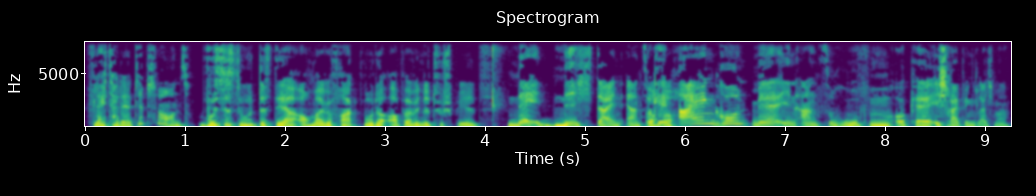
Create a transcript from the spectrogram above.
Vielleicht hat er Tipps für uns. Wusstest du, dass der auch mal gefragt wurde, ob er Winnetou spielt? Nee, nicht dein Ernst. Doch, okay, doch. ein Grund mehr, ihn anzurufen. Okay, ich schreibe ihn gleich mal.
